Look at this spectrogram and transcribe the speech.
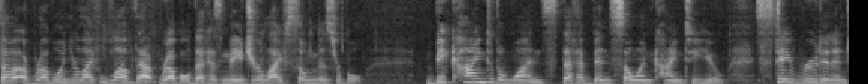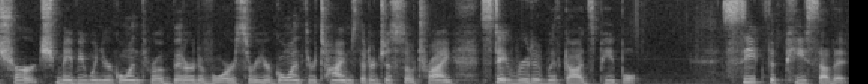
a rebel in your life. Love that rebel that has made your life so miserable. Be kind to the ones that have been so unkind to you. Stay rooted in church. Maybe when you're going through a bitter divorce or you're going through times that are just so trying, stay rooted with God's people. Seek the peace of it.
